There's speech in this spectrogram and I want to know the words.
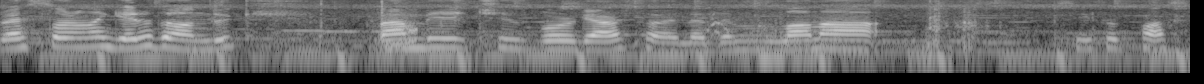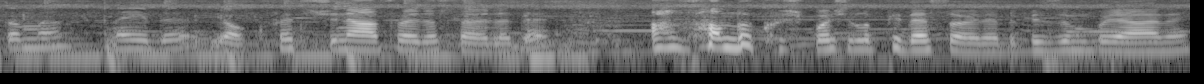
restorana geri döndük. Ben bir cheeseburger söyledim. Lana seafood pasta mı? Neydi? Yok. Fettuccine alfredo söyledi. Ablam da kuşbaşılı pide söyledi. Bizim bu yani.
